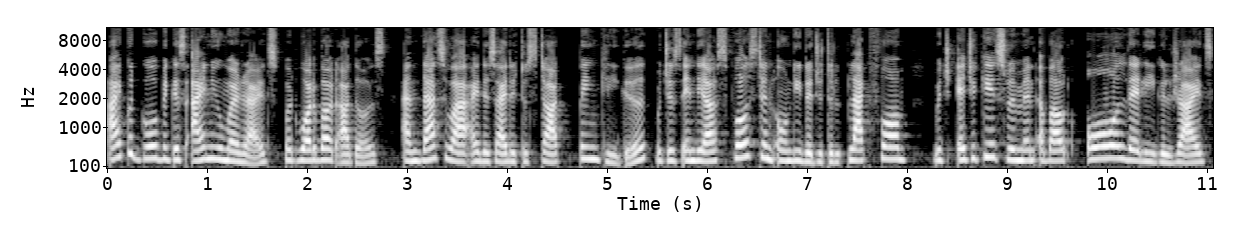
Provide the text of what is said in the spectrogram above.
I could go because I knew my rights, but what about others? And that's why I decided to start Pink Legal, which is India's first and only digital platform which educates women about all their legal rights,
